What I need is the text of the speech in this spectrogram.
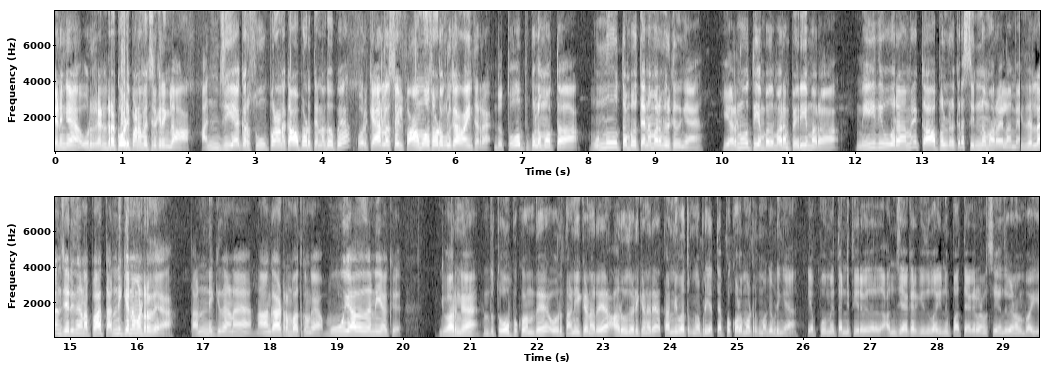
என்னங்க ஒரு ரெண்டரை கோடி பணம் வச்சிருக்கீங்களா அஞ்சு ஏக்கர் சூப்பரான காப்போட தென்னந்தோப்பு ஒரு கேரளா ஸ்டைல் ஃபார்ம் ஹவுஸோட உங்களுக்காக வாங்கி தர்றேன். இந்த தோப்புக்குள்ள மொத்தம் முந்நூற்றம்பது தென்னை மரம் இருக்குதுங்க. இரநூத்தி எண்பது மரம் பெரிய மரம். மீதி ஊறாம காப்பல் இருக்கிற சின்ன மரம் எல்லாமே. இதெல்லாம் சரிதானப்பா? தண்ணிக்கு என்ன பண்ணுறது தண்ணிக்கு தானே. நான் காட்டுறேன் பார்த்துக்கோங்க மூயாத தண்ணியாக்கு. இங்கே பாருங்க இந்த தோப்புக்கு வந்து ஒரு தனி கிணறு அறுபது அடி கிணறு. தண்ணி பார்த்துக்கோங்க அப்படியே. தெப்ப குளமாட்டிருக்குமா எப்படிங்க எப்பவுமே தண்ணி தீரவே தராது. அஞ்சு ஏக்கருக்கு இதுவாக இன்னும் பத்து ஏக்கர் வேணாலும் சேர்ந்து வேணாலும் பாய்.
